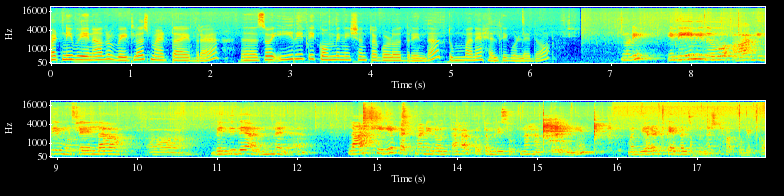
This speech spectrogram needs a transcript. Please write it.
ಬಟ್ ನೀವು ಏನಾದರೂ ವೆಯ್ಟ್ ಲಾಸ್ ಮಾಡ್ತಾ ಇದ್ದರೆ ಸೊ ಈ ರೀತಿ ಕಾಂಬಿನೇಷನ್ ತಗೊಳ್ಳೋದ್ರಿಂದ ತುಂಬಾ ಹೆಲ್ತಿಗೆ ಒಳ್ಳೆಯದು ನೋಡಿ ಇನ್ನೇನಿದು ಆಗಿದೆ ಮೊಟ್ಟೆ ಎಲ್ಲ ಬೆಂದಿದೆ ಅಂದಮೇಲೆ ಲಾಸ್ಟಿಗೆ ಕಟ್ ಮಾಡಿರುವಂತಹ ಕೊತ್ತಂಬರಿ ಸೊಪ್ಪನ್ನ ಹಾಕ್ತಾ ಇದ್ದೀನಿ. ಒಂದೆರಡು ಟೇಬಲ್ ಸ್ಪೂನ್ ಅಷ್ಟು ಹಾಕೋಬೇಕು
